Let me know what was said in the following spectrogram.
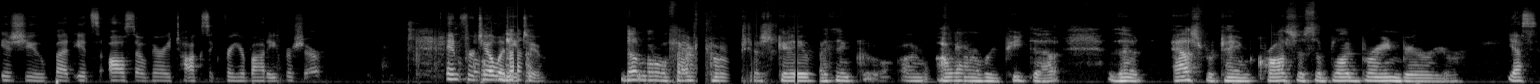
issue, but it's also very toxic for your body for sure. Oh, Infertility, too that little fact I just gave, I think I, I want to repeat that, that aspartame crosses the blood brain barrier. Yes.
